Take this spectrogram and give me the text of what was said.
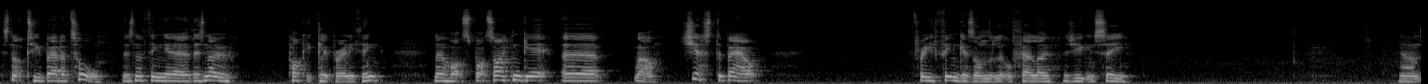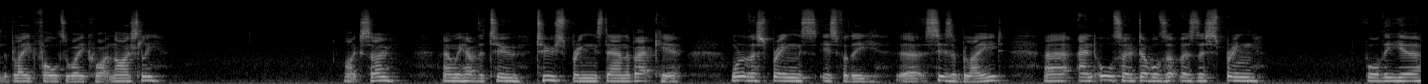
it's not too bad at all. There's nothing, uh, there's no pocket clip or anything, no hot spots. I can get, uh, well, just about three fingers on the little fellow, as you can see. Um, the blade folds away quite nicely, like so. And we have the two, two springs down the back here. One of the springs is for the uh, scissor blade uh, and also doubles up as the spring for the uh,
